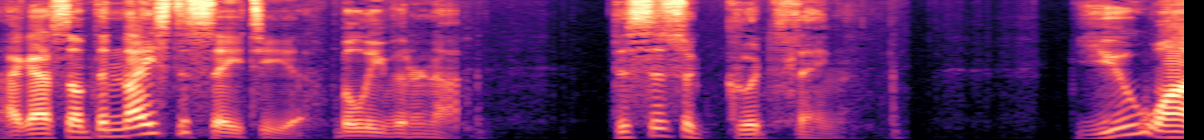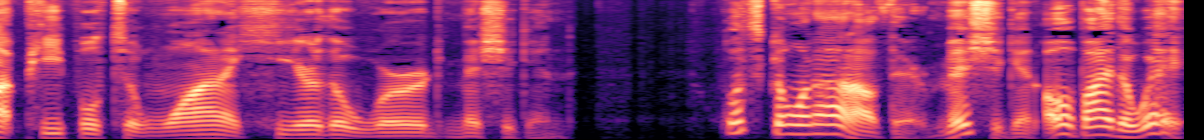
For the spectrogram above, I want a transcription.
I got something nice to say to you, believe it or not. This is a good thing. You want people to want to hear the word Michigan. What's going on out there? Michigan. Oh, by the way,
